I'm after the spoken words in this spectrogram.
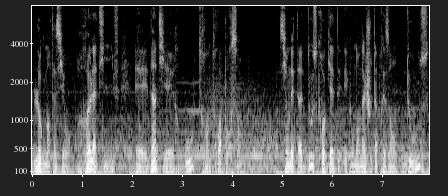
l'augmentation relative est d'un tiers ou 33%. Si on est à 12 croquettes et qu'on en ajoute à présent 12,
